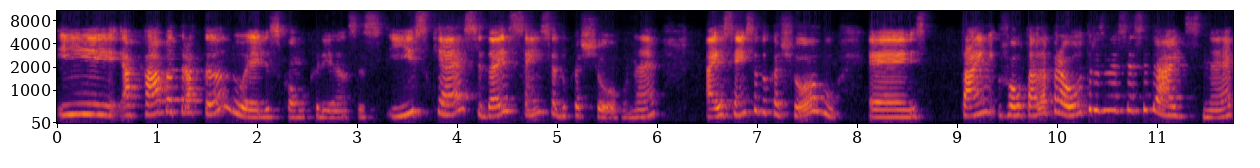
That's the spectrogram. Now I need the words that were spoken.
E acaba tratando eles como crianças e esquece da essência do cachorro, né? A essência do cachorro é, está voltada para outras necessidades, né?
